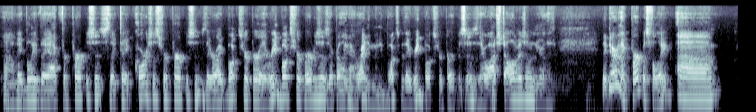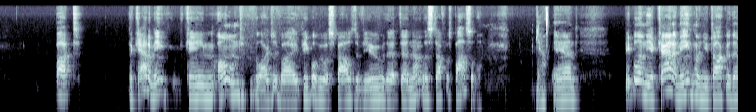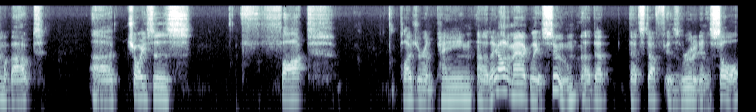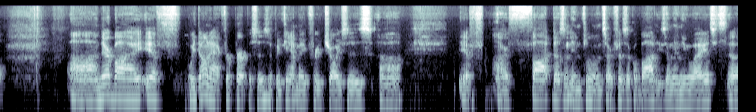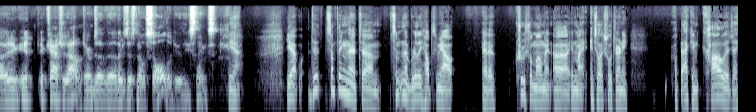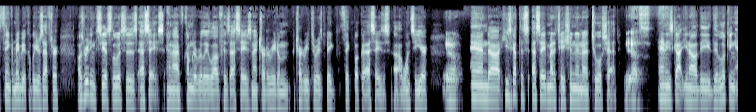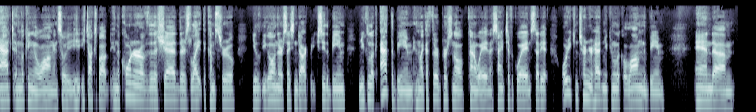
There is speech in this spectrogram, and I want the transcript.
uh, they believe they act for purposes. They take courses for purposes. They write books for pur- They read books for purposes. They're probably not writing many books, but they read books for purposes. They watch television. You they, they do everything purposefully. Um, but the academy came owned largely by people who espoused the view that uh, none of this stuff was possible. Yeah. And people in the academy, when you talk to them about uh, choices, thought, pleasure, and pain, uh, they automatically assume uh, that that stuff is rooted in a soul uh, and thereby, if we don't act for purposes, if we can't make free choices, uh, if our thought doesn't influence our physical bodies in any way, it's uh, it, it cashes out in terms of uh, there's just no soul to do these things. Yeah, yeah. Th- something that um, something that really helped me out at a crucial moment uh, in my intellectual journey back in college, I think, or maybe a couple years after, I was reading C.S. Lewis's essays, and I've come to really love his essays. And I try to read them. I try to read through his big, thick book of essays uh, once a year. Yeah. And uh, he's got this essay, "Meditation in a Tool Shed." Yes. And he's got you know the the looking at and looking along, and so he, he talks about in the corner of the shed, there's light that comes through. You, you go in there, it's nice and dark, but you can see the beam, and you can look at the beam in like a third personal kind of way, in a scientific way, and study it. Or you can turn your head and you can look along the beam and um,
